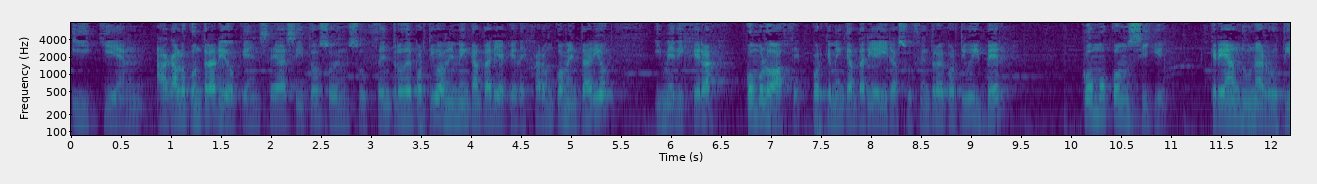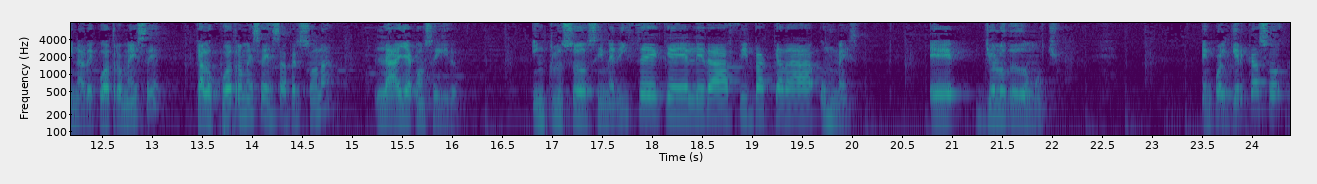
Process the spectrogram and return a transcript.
y quien haga lo contrario, quien sea exitoso en su centro deportivo, a mí me encantaría que dejara un comentario y me dijera cómo lo hace, porque me encantaría ir a su centro deportivo y ver cómo consigue, creando una rutina de cuatro meses, que a los cuatro meses esa persona la haya conseguido. Incluso si me dice que le da feedback cada un mes, eh, yo lo dudo mucho. En cualquier caso,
